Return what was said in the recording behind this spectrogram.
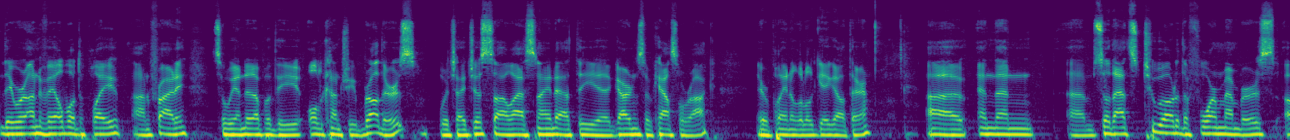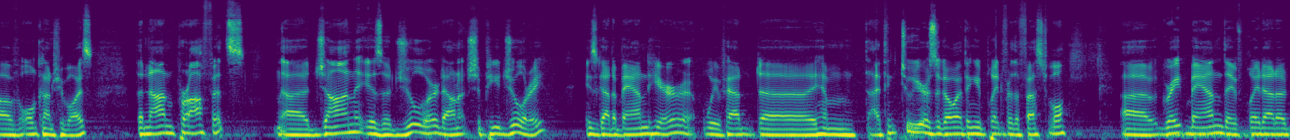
they were unavailable to play on Friday, so we ended up with the Old Country Brothers, which I just saw last night at the uh, Gardens of Castle Rock. They were playing a little gig out there, uh, and then um, so that's two out of the four members of Old Country Boys. The nonprofits. Uh, John is a jeweler down at Chappie Jewelry. He's got a band here. We've had uh, him, I think, two years ago. I think he played for the festival. Uh, great band. They've played at a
